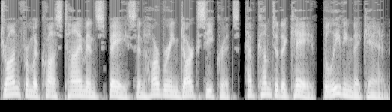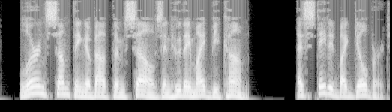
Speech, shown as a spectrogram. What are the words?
drawn from across time and space and harboring dark secrets, have come to the cave, believing they can "...learn something about themselves and who they might become", as stated by Gilbert.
